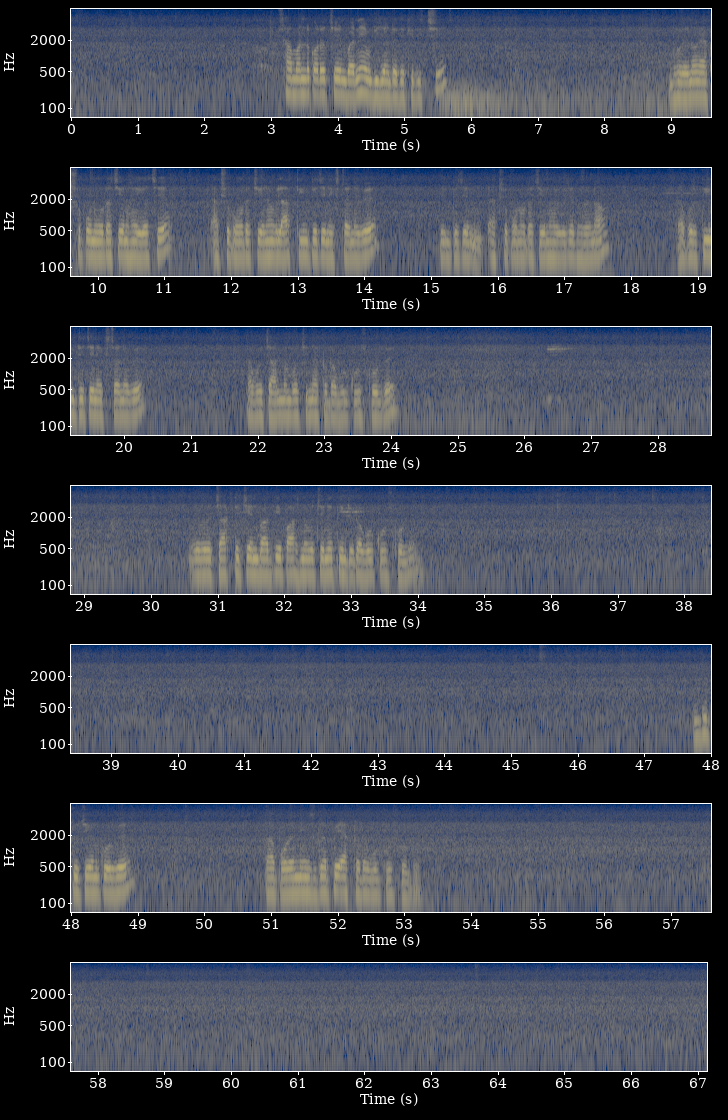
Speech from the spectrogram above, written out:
সামান্য করা চেন বানিয়ে আমি ডিজাইনটা দেখিয়ে দিচ্ছি। ধরে নাও একশো পনেরোটা চেন হয়ে গেছে। একশো পনেরোটা চেন হয়ে গেলে আর তিনটে চেন এক্সট্রা নেবে। তিনটে চেন একশো পনেরোটা চেন হয়ে গেছে, ধরে নাও। তারপরে তিনটে চেন এক্সট্রা নেবে। তারপরে চার নম্বর চিহ্নে একটা ডবল ক্রুশ করবে। এবারে চারটে চেন বাদ দিয়ে পাঁচ নম্বর চেনে তিনটে ডবল ক্রুশ করবে। দুটো চেন করবে। তারপরে নেক্সট গ্যাপে একটা ডবল ক্রোশ করবে।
